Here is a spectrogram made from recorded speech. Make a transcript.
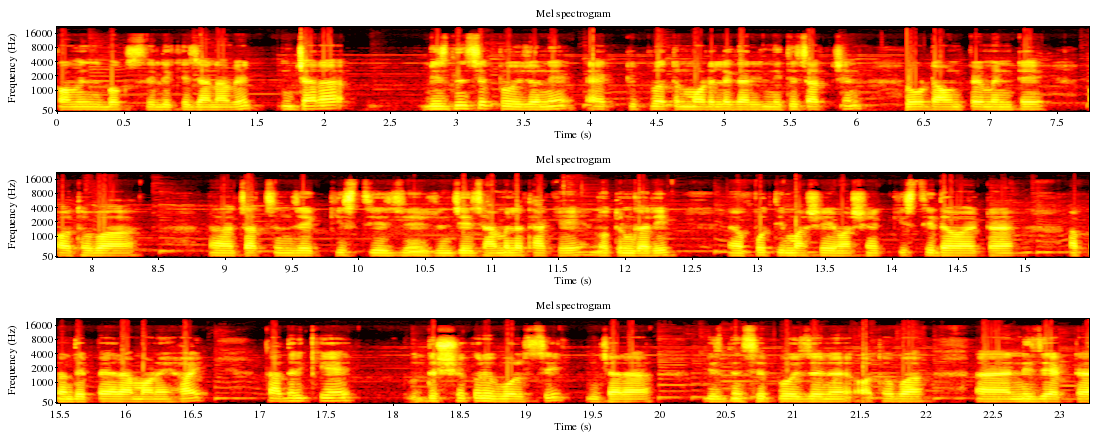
কমেন্ট বক্সে লিখে জানাবেন। যারা বিজনেসের প্রয়োজনে একটি পুরাতন মডেলের গাড়ি নিতে চাচ্ছেন। লো ডাউন পেমেন্টে অথবা চাচ্ছেন যে কিস্তি যে ঝামেলা থাকে নতুন গাড়ি প্রতি মাসে মাসে কিস্তি দেওয়া একটা আপনাদের প্যারা মনে হয়। তাদেরকে উদ্দেশ্য করে বলছি, যারা বিজনেসের প্রয়োজনে অথবা নিজে একটা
